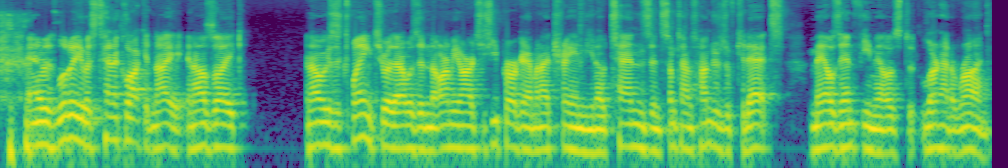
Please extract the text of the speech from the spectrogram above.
and it was literally it was ten o'clock at night, and I was like, and I was explaining to her that I was in the Army ROTC program, and I trained you know tens and sometimes hundreds of cadets, males and females, to learn how to run.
